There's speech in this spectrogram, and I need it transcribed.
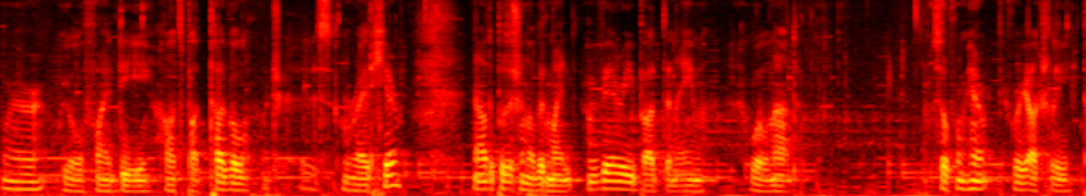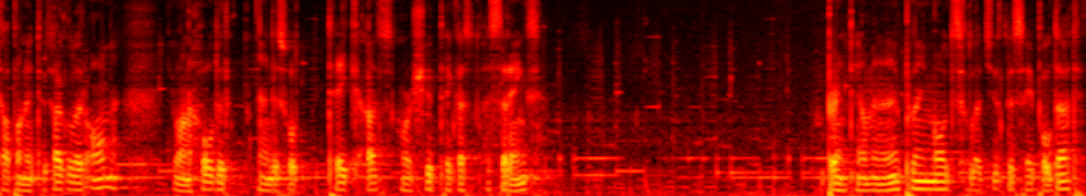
where we will find the hotspot toggle, which is right here. Now the position of it might vary, but the name will not. So from here, before you actually tap on it to toggle it on, you want to hold it and this will take us, or should take us to the settings Apparently I'm in airplane mode, so let's just disable that.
